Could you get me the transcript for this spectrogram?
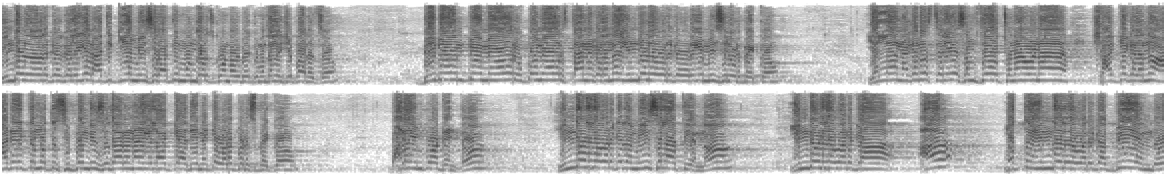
ಹಿಂದುಳಿದ ವರ್ಗಗಳಿಗೆ ರಾಜಕೀಯ ಮೀಸಲಾತಿ ಮುಂದುವರಿಸಿಕೊಂಡು ಹೋಗಬೇಕು ಮೊದಲ ಶಿಫಾರಸು ಬಿಬಿಎಂಪಿ ಮೇಯರ್ ಉಪಮೇಯರ್ ಸ್ಥಾನಗಳನ್ನು ಹಿಂದುಳಿದ ವರ್ಗದವರಿಗೆ ಮೀಸಲಿಡಬೇಕು. ಎಲ್ಲ ನಗರ ಸ್ಥಳೀಯ ಸಂಸ್ಥೆಯ ಚುನಾವಣಾ ಶಾಖೆಗಳನ್ನು ಆಡಳಿತ ಮತ್ತು ಸಿಬ್ಬಂದಿ ಸುಧಾರಣಾ ಇಲಾಖೆ ಅಧೀನಕ್ಕೆ ಒಳಪಡಿಸಬೇಕು. ಬಹಳ ಇಂಪಾರ್ಟೆಂಟ್. ಹಿಂದುಳಿದ ವರ್ಗದ ಮೀಸಲಾತಿಯನ್ನು ಹಿಂದುಳಿದ ವರ್ಗ ಅ ಮತ್ತು ಹಿಂದುಳಿದ ವರ್ಗ ಬಿ ಎಂದು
